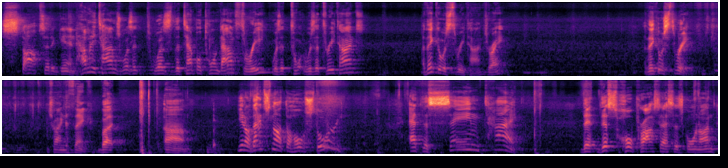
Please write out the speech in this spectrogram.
Stops it again. How many times was it was the temple torn down? 3? Was it was it 3 times? I think it was 3 times, right? I think it was 3. I'm trying to think. But um, you know, that's not the whole story. At the same time that this whole process is going on,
